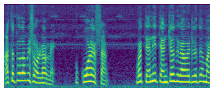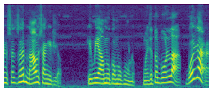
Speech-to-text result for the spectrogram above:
आता तुला मी सोडणार नाही. तू कोण आहेस सांग. मग त्यांनी त्यांच्याच गावातल्या त्या माणसाचं नाव सांगितलं की मी अमुक अमुक म्हणून. म्हणजे तो बोलला. बोल ना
